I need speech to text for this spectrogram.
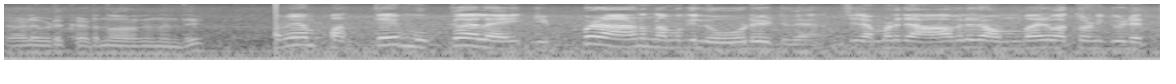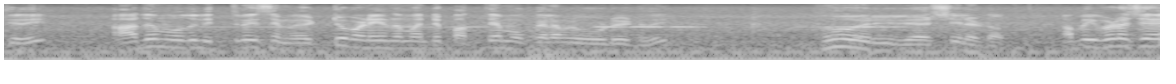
ഒരാൾ ഇവിടെ കിടന്നുറങ്ങുന്നുണ്ട്. സമയം പത്തേ മുക്കാലായി. ഇപ്പോഴാണ് നമുക്ക് ലോഡ് കിട്ടിയത് എന്നുവെച്ചാൽ നമ്മൾ രാവിലെ ഒരു ഒമ്പത് പത്ത് മണിക്ക് ഇവിടെ എത്തിയത്. അത് മുതൽ ഇത്രയും സമയം. എട്ട് മണിയിൽ നിന്ന് മറ്റേ പത്തേ മുക്കാലാണ് ലോഡ് കിട്ടിയത്. ഒരു രക്ഷയില്ല കേട്ടോ അപ്പോൾ ഇവിടെ വെച്ച്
